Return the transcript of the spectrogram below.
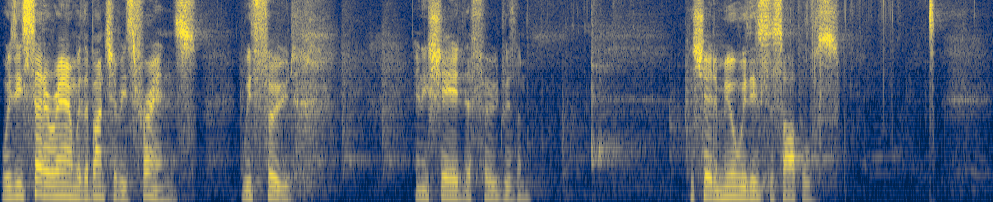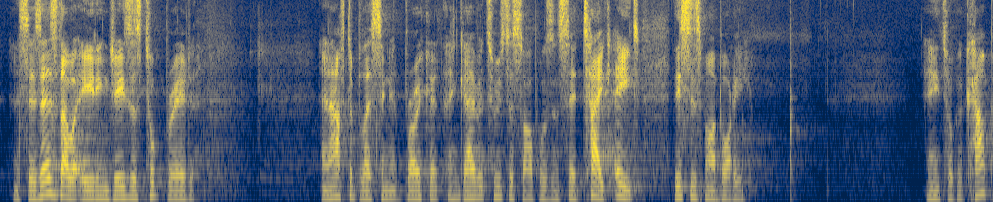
was he sat around with a bunch of his friends with food, and he shared the food with them. He shared a meal with his disciples. And it says, As they were eating, Jesus took bread and after blessing it, broke it and gave it to his disciples and said, Take, eat, this is my body. And he took a cup,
